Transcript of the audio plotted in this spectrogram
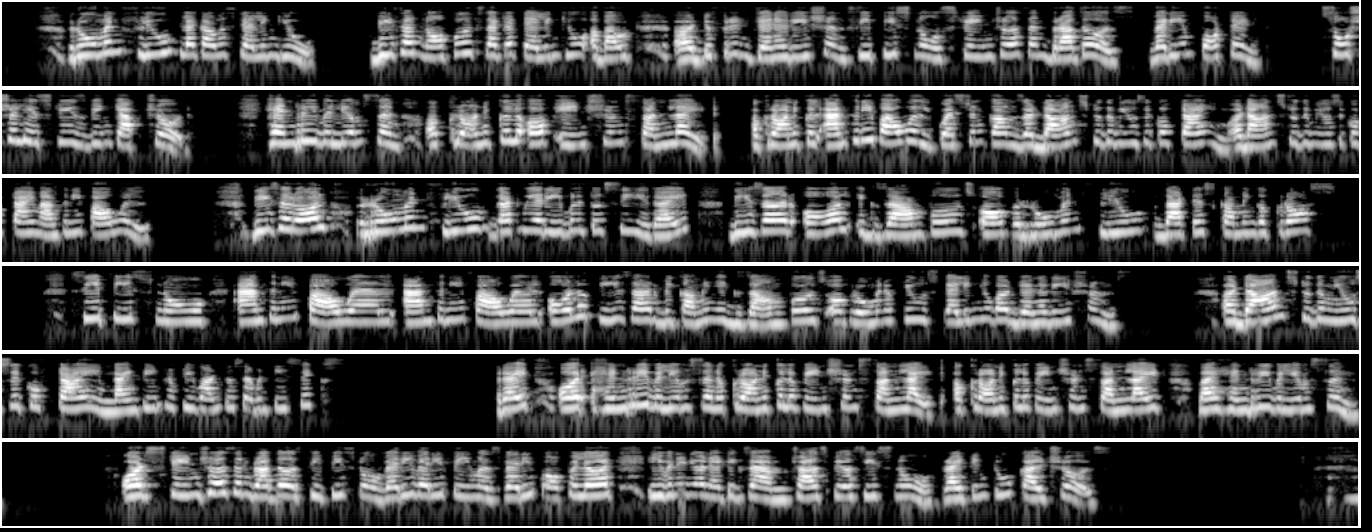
Roman Fleuve, like I was telling you, these are novels that are telling you about uh, different generations. C.P. Snow, Strangers and Brothers, very important. Social history is being captured. Henry Williamson, A Chronicle of Ancient Sunlight. A chronicle. Anthony Powell, question comes, a dance to the music of time. A dance to the music of time, Anthony Powell. These are all Roman fleuve that we are able to see, right? These are all examples of Roman fleuve that is coming across. C.P. Snow, Anthony Powell, Anthony Powell, all of these are becoming examples of Roman fleuves telling you about generations. A Dance to the Music of Time, 1951 to 76. Right? Or Henry Williamson, A Chronicle of Ancient Sunlight, A Chronicle of Ancient Sunlight by Henry Williamson. Or Strangers and Brothers, C.P. Snow, very, very famous, very popular, even in your net exam. Charles Percy Snow, writing two cultures.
